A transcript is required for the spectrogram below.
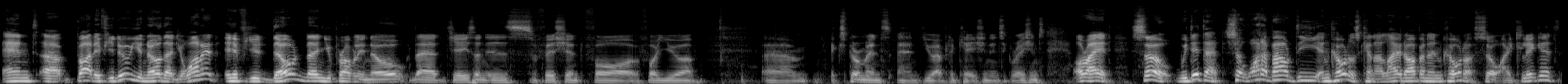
And uh, but if you do, you know that you want it. If you don't, then you probably know that JSON is sufficient for for your um, experiments and your application integrations. All right, so we did that. So what about the encoders? Can I light up an encoder? So I click it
